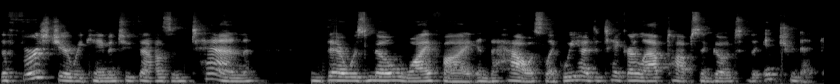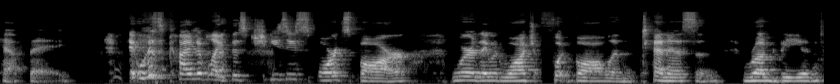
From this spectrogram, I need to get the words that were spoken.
The first year we came in 2010, there was no Wi-Fi in the house. Like we had to take our laptops and go to the internet cafe. It was kind of like this cheesy sports bar where they would watch football and tennis and rugby and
